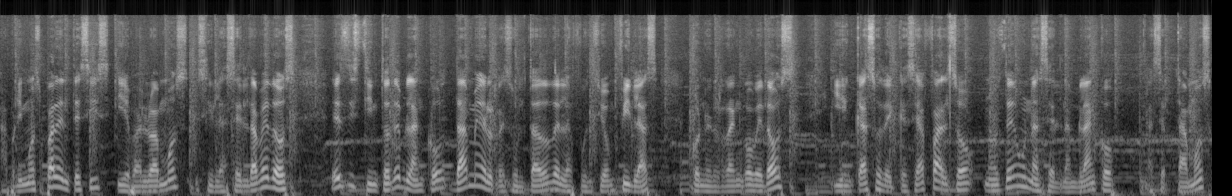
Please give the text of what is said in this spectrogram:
abrimos paréntesis y evaluamos si la celda B2 es distinto de blanco, dame el resultado de la función filas con el rango B2 y en caso de que sea falso nos dé una celda en blanco. Aceptamos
